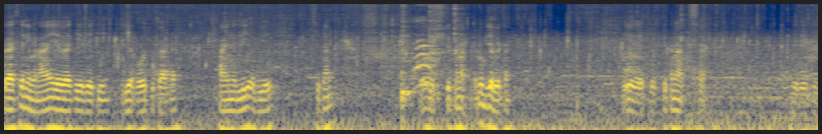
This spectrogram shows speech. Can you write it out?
वैसे नहीं बनाया, ये वैसे ये देखिए, ये हो चुका है, फाइनली अब ये चिकन। कितना, रुक जा बेटा। ये देखिए, कितना अच्छा। ये देखिए,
